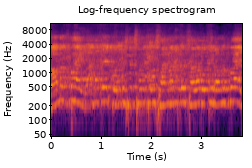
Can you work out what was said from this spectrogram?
রনক ভাই আমাদের পরিবেশের সমিতির সম্মানিত সভাপতি রনক ভাই।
